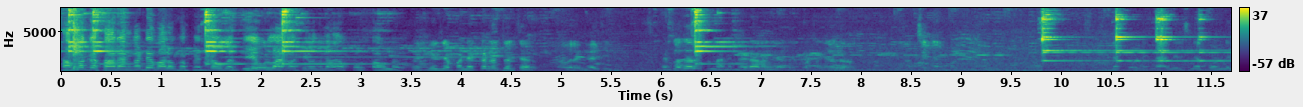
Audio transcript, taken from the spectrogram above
సమ్మక్క సారం కంటే వాళ్ళ ఒక పెద్ద ఒక దేవులాగా దేవతలాగా కొలుస్తూ ఉన్నారు. మీరు చెప్పండి ఎక్కడి నుంచి వచ్చారు? వరంగల్ జిల్లా. ఎట్లా జరుగుతుందండి మేడారం జాతర? నాకు తెలిసినప్పటి నుండి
